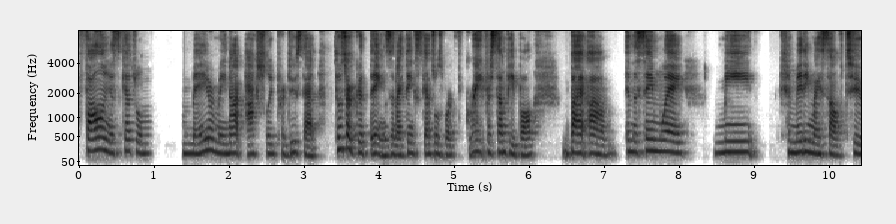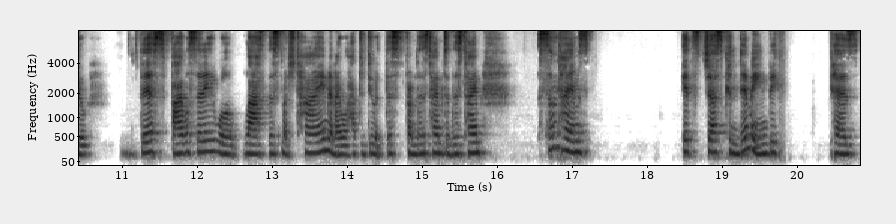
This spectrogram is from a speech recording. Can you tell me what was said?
following a schedule may or may not actually produce that. Those are good things. And I think schedules work great for some people. But um, in the same way, me committing myself to this Bible study will last this much time and I will have to do it this from this time to this time. Sometimes it's just condemning because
